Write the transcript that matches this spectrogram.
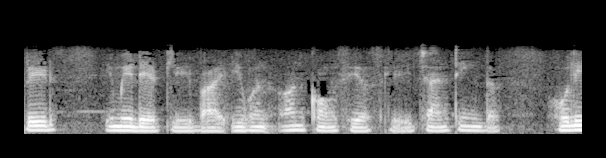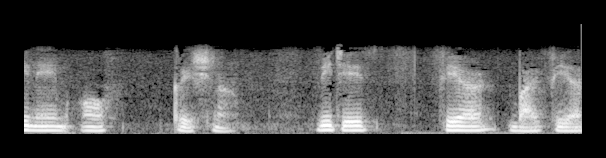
freed immediately by even unconsciously chanting the holy name of Krishna, which is feared by fear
